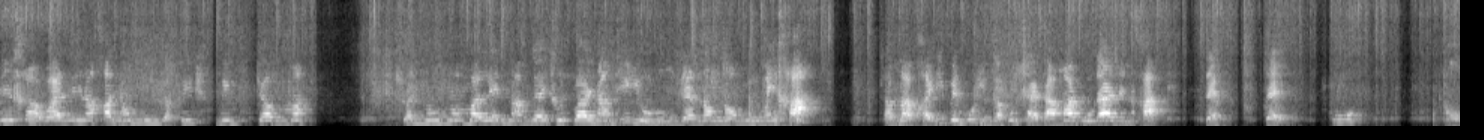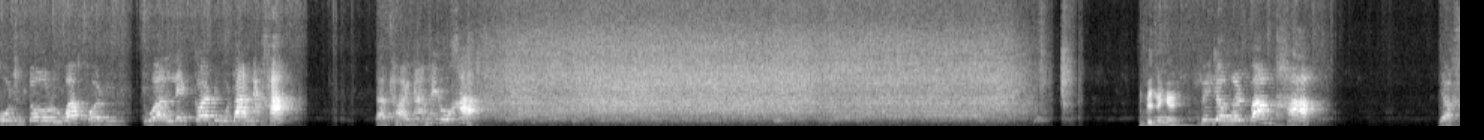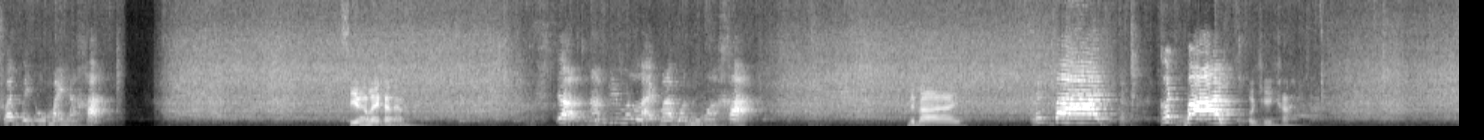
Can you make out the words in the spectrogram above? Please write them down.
ดีค่ะวันนี้นะคะน้องมินกับพี่มินจะมาชวนน้องๆมาเล่นน้ำได้ชุดว่ายน้ำที่อยู่โรงเรียนน้องๆมีไหมคะสำหรับใครที่เป็นผู้หญิงกับผู้ชายสามารถดูได้เลยนะคะ แต่แต่ผู้คนโตหรือว่าคนตัวเล็กก็ดูได้นะคะจะถอยน้ำให้ดูค่ะ มันเป็นยังไง เป็นยังไงบ้างคะอยากชวนไปดูใหม่นะคะ เสียงอะไรคะนั่นจากน้ำที่มันไหลมาบนหัวค่ะ บ๊ายบาย Goodbye Goodbye โอเคค่ะ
